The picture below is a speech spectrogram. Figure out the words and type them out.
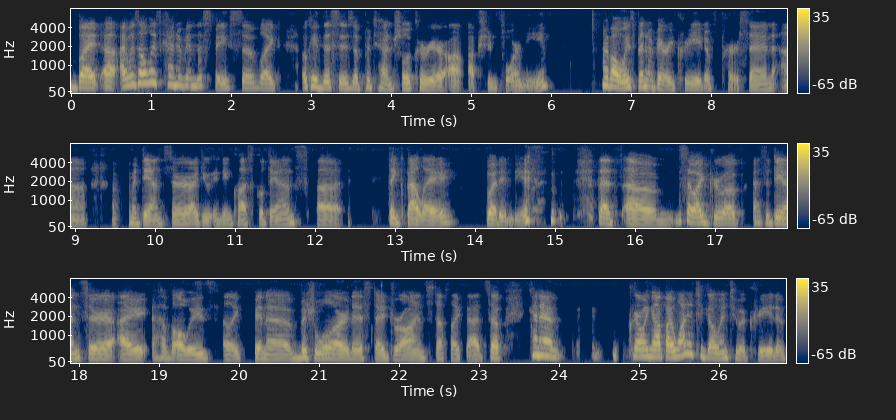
But uh, I was always kind of in the space of like, okay, this is a potential career option for me. I've always been a very creative person. Uh, I'm a dancer. I do Indian classical dance. Uh, think ballet but Indian. That's um so I grew up as a dancer. I have always like been a visual artist. I draw and stuff like that. So kind of growing up I wanted to go into a creative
